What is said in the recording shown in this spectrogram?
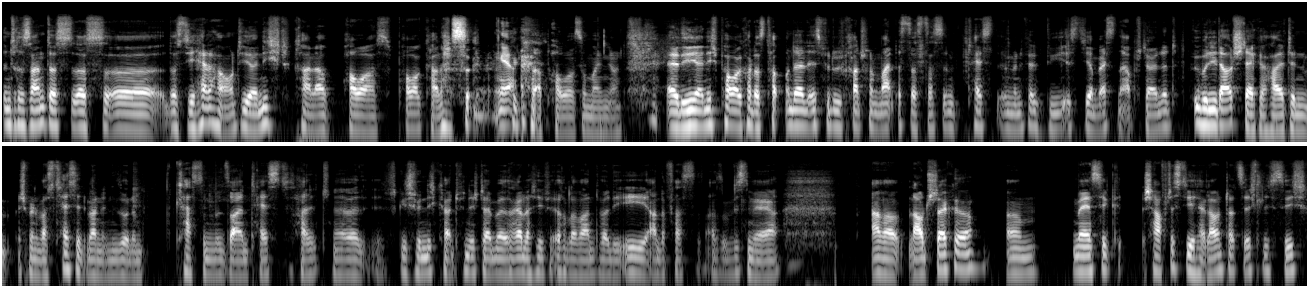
interessant, dass, dass, äh, dass die Hellhound, die ja nicht Color Powers, Power Colors, ja. Color Powers, so mein Gott, äh, die ja nicht Power Colors Topmodell ist, wie du gerade schon meintest, dass das im Test im Endeffekt die ist, die am besten abstellt, über die Lautstärke halt, den, ich meine, was testet man in so einem Custom Design Test halt, ne? Geschwindigkeit finde ich da immer relativ irrelevant, weil die eh alle fast, also wissen wir ja. Aber Lautstärke ähm, mäßig schafft es die Hellhound tatsächlich, sich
